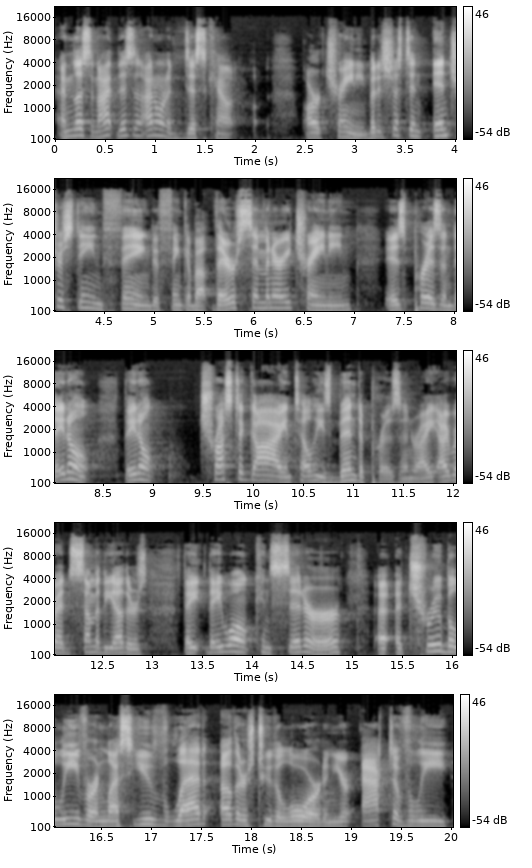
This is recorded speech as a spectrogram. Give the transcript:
And listen, I this is I don't want to discount our training, but it's just an interesting thing to think about. Their seminary training is prison. They don't they don't trust a guy until he's been to prison, right? I read some of the others, they, they won't consider a, a true believer unless you've led others to the Lord and you're actively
